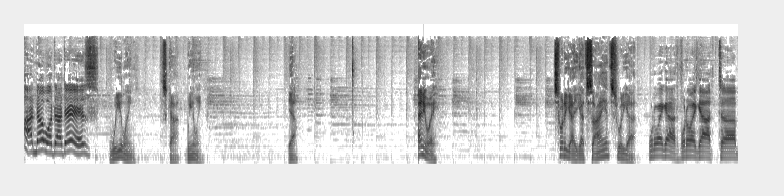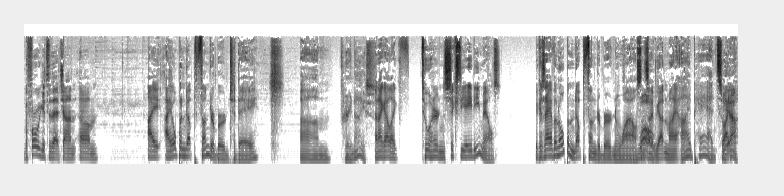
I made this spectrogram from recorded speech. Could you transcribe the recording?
I know what that is. Wheeling, Scott. Wheeling. Yeah. Anyway. So what do you got? You got science? What do you got? What do I got? What do I got? Uh, before we get to that, John, um, I I opened up Thunderbird today, um, Very nice. and I got like 268 emails because I haven't opened up Thunderbird in a while since Whoa. I've gotten my iPad. So Yeah.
